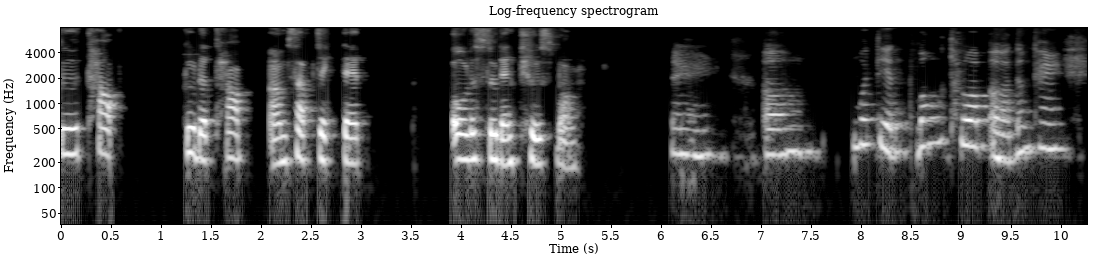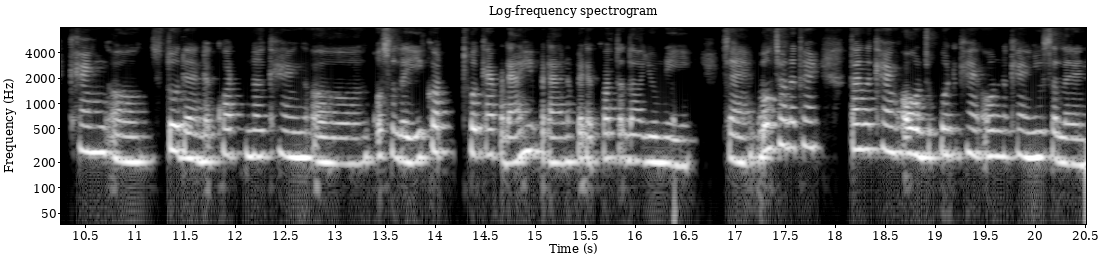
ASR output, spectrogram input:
គឺ top គឺ the top um subject that all the student choose បងតែអឺ មួយទៀតបងធ្លាប់ដឹងថាខាង student ដែលគាត់នៅខាងអូស្ត្រាលីគាត់ធ្វើការបដាហើយបដានៅពេលដែលគាត់ទៅដល់ uni ចាបងចង់ដឹងថាតើនៅខាងអូនចំពោះនៅខាងអូននៅខាង New Zealand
